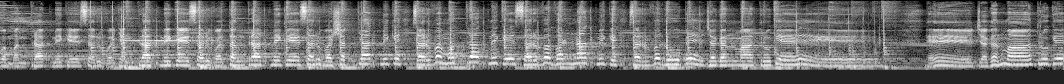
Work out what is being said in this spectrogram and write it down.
सर्वमन्त्रात्मिके सर्वयन्त्रात्मिके सर्वतन्त्रात्मिके सर्वशक्त्यात्मिके सर्वमुद्रात्मिके सर्ववर्णात्मिके सर्वरूपे जगन्मातृके। हे जगन्मातृके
